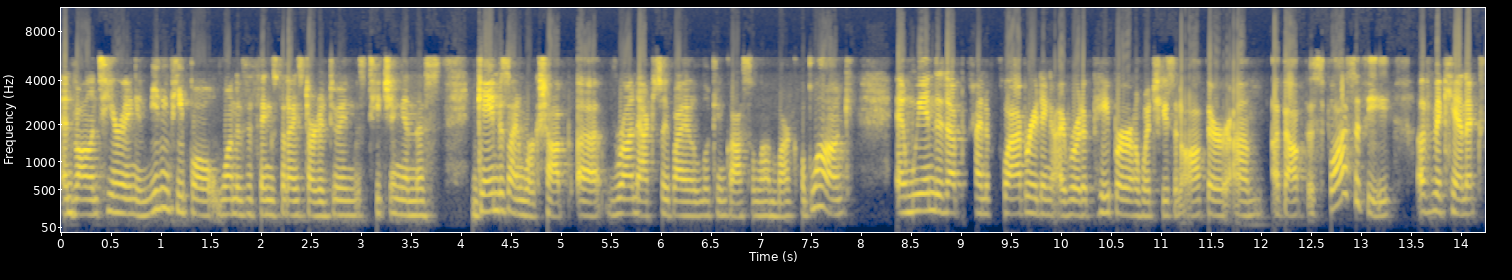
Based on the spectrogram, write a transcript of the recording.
and volunteering and meeting people, one of the things that I started doing was teaching in this game design workshop uh, run actually by a Looking Glass alum, Marc LeBlanc. And we ended up kind of collaborating. I wrote a paper on which he's an author um, about this philosophy of mechanics,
